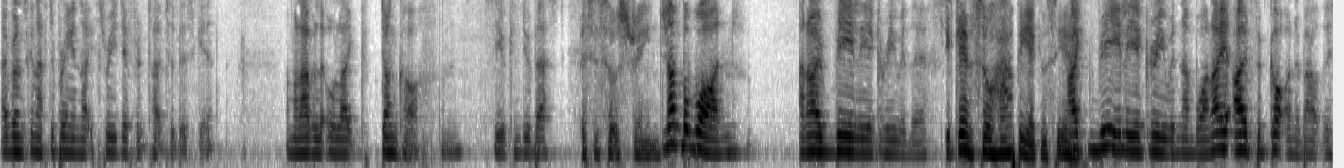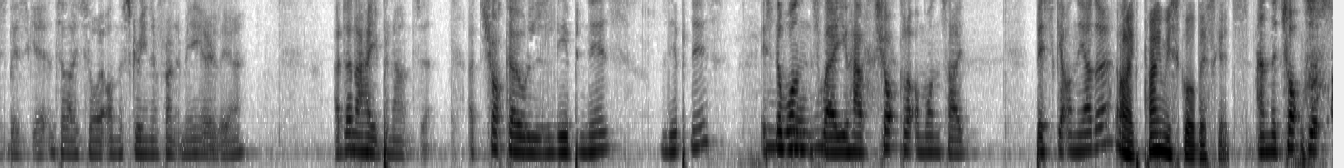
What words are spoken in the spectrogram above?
Everyone's gonna have to bring in like three different types of biscuit, and we'll have a little like dunk off and see who can do best. This is so strange. Number one, and I really agree with this. You're getting so happy, I can see it. I really agree with number one. I, I'd forgotten about this biscuit until I saw it on the screen in front of me earlier. I don't know how you pronounce it. A Choco Libniz? Libniz? It's the ones mm. where you have chocolate on one side, biscuit on the other, Oh, like primary school biscuits. and the chocolates.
